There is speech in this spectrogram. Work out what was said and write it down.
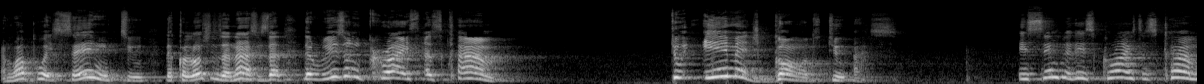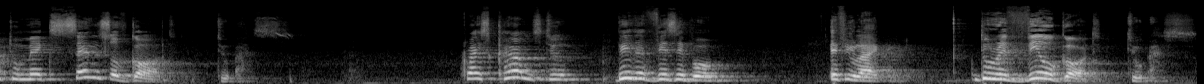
And what Paul is saying to the Colossians and us is that the reason Christ has come to image God to us is simply this Christ has come to make sense of God to us. Christ comes to be the visible, if you like, to reveal God to us.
